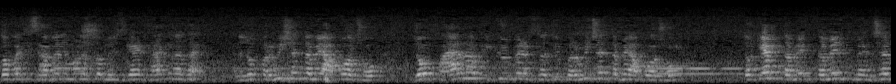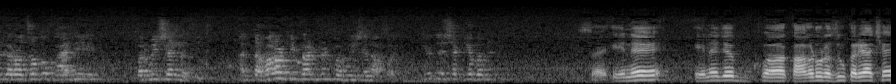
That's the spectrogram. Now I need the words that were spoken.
તો પછી સામાન્ય માણસ તો મિસગાઈડ થાય કે ન થાય અને જો પરમિશન તમે આપો છો જો ફાયરના ઇક્વિપમેન્ટ નથી પરમિશન તમે આપો છો, તો કેમ તમે તમે મેન્શન કરો છો કે ફાયરની પરમિશન નથી? અને તમારો ડિપાર્ટમેન્ટ પરમિશન આપે. કેવી રીતે શક્ય બને? એને એને જે કાગળો રજૂ કર્યા છે,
